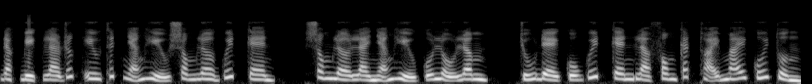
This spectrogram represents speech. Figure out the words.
đặc biệt là rất yêu thích nhãn hiệu sông lơ quýt ken sông lơ là nhãn hiệu của Lộ Lâm, chủ đề của quýt ken là phong cách thoải mái cuối tuần,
